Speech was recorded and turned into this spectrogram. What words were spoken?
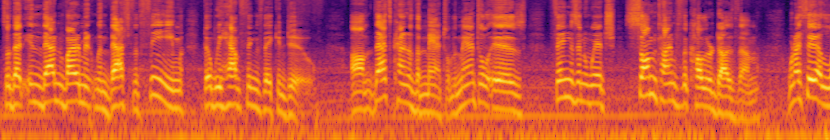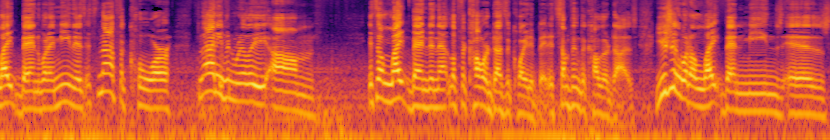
so that in that environment, when that's the theme, that we have things they can do. Um, that's kind of the mantle. The mantle is things in which sometimes the color does them. When I say a light bend, what I mean is it's not the core. It's not even really. Um, it's a light bend in that look the color does it quite a bit. It's something the color does. Usually, what a light bend means is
